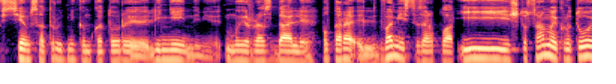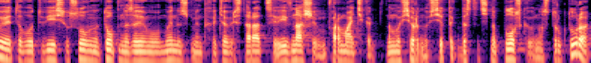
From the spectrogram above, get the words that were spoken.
Всем сотрудникам, которые линейными, мы раздали полтора или два месяца зарплат. И что самое крутое, это вот весь условно топ, назовем его менеджмент, хотя в ресторации и в нашем формате как-то мы все равно все так достаточно плоская у нас структура,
